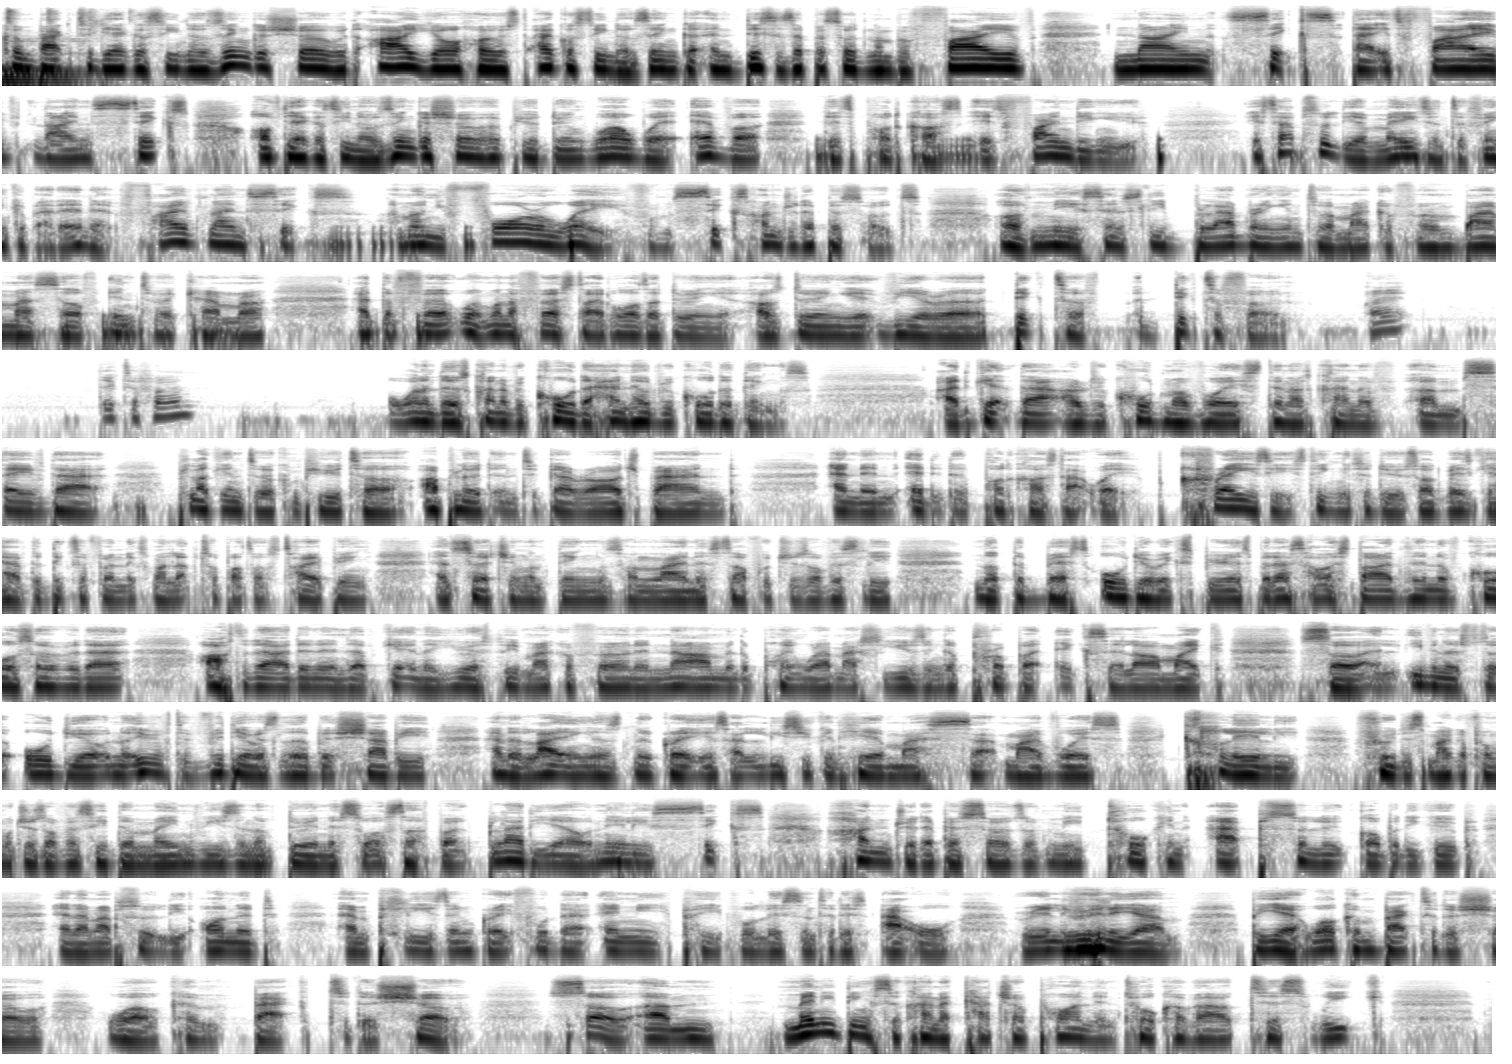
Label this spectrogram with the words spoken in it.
welcome back to the Agostinho Zinga Show with I, your host, Agostinho Zinga, and this is episode number 596. That is 596 of the Agostinho Zinga Show. Hope you're doing well wherever this podcast is finding you. It's absolutely amazing to think about, isn't it? 596. I'm only four away from 600 episodes of me essentially blabbering into a microphone by myself into a camera. At the first, when I first started, was I doing it? I was doing it via a a dictaphone right? Dictaphone? Or one of those kind of recorder, handheld recorder things. I'd get that, I'd record my voice, then I'd kind of um, save that, plug into a computer, upload into GarageBand, and then edit the podcast that way. Crazy thing to do. So I'd basically have the dictaphone next to my laptop as I was typing and searching on things online and stuff, which was obviously not the best audio experience, but that's how I started. And of course, over that, after that, I didn't end up getting a USB microphone, and now I'm at the point where I'm actually using a proper XLR mic. So uh, even if the audio, no, even if the video is a little bit shabby and the lighting isn't the greatest, at least you can hear my my voice clearly through this microphone, which is obviously the main reason of doing this sort of stuff. But bloody hell, nearly 600 episodes of me talking absolute gobbledygook, and I'm absolutely honored and pleased and grateful that any people listen to this at all. Really, really am. But yeah, welcome back to the show. Welcome back to the show. So, um, many things to kind of catch up on and talk about this week.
